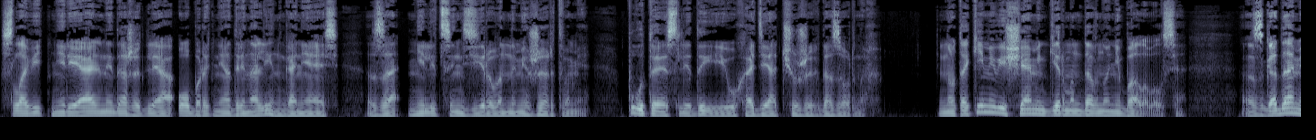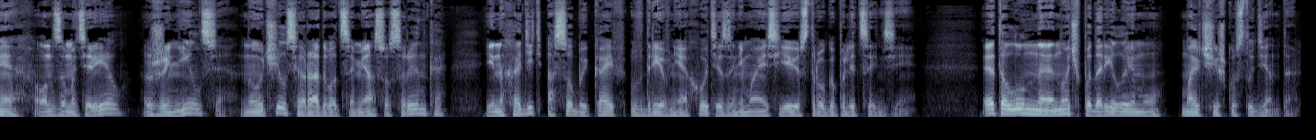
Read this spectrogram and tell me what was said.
словить нереальный даже для оборотня адреналин, гоняясь за нелицензированными жертвами, путая следы и уходя от чужих дозорных. Но такими вещами Герман давно не баловался — с годами он заматерел, женился, научился радоваться мясу с рынка и находить особый кайф в древней охоте, занимаясь ею строго по лицензии. Эта лунная ночь подарила ему мальчишку-студента.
